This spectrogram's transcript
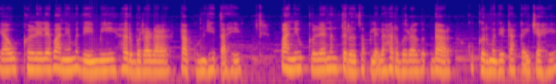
या उकळलेल्या पाण्यामध्ये मी हरभरा डाळ टाकून घेत आहे. पाणी उकळल्यानंतरच आपल्याला हरभरा डाळ कुकरमध्ये टाकायची आहे.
